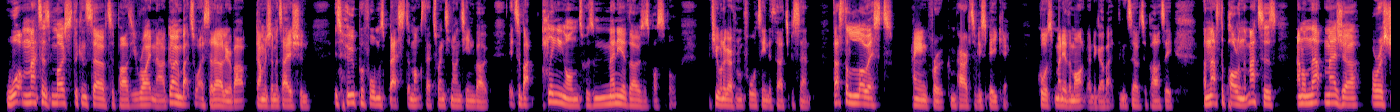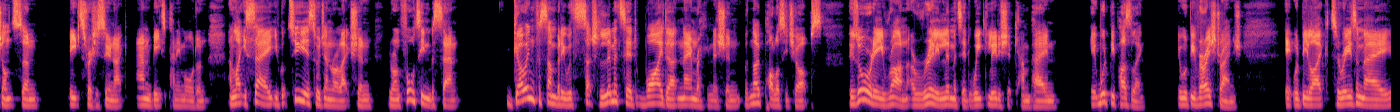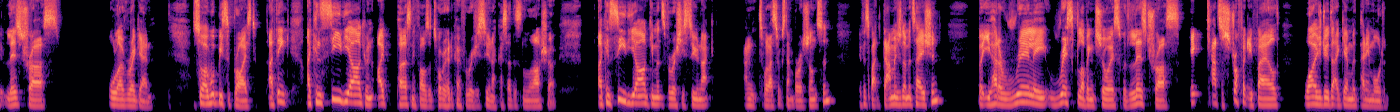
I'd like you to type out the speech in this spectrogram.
What matters most to the Conservative Party right now, going back to what I said earlier about damage limitation, is who performs best amongst their 2019 vote. It's about clinging on to as many of those as possible. If you want to go from 14 to 30%, that's the lowest hanging fruit, comparatively speaking. Of course, many of them aren't going to go back to the Conservative Party. And that's the polling that matters. And on that measure, Boris Johnson beats Rishi Sunak and beats Penny Mordaunt. And like you say, you've got two years to a general election. You're on 14%. Going for somebody with such limited, wider name recognition, with no policy chops, who's already run a really limited weak leadership campaign, it would be puzzling. It would be very strange. It would be like Theresa May, Liz Truss, all over again. So I would be surprised. I think I can see the argument. I personally, if I was a Tory, I'd go for Rishi Sunak. I said this in the last show. I can see the arguments for Rishi Sunak and to a lesser extent Boris Johnson if it's about damage limitation. But you had a really risk loving choice with Liz Truss. It catastrophically failed. Why did you do that again with Penny Mordaunt?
